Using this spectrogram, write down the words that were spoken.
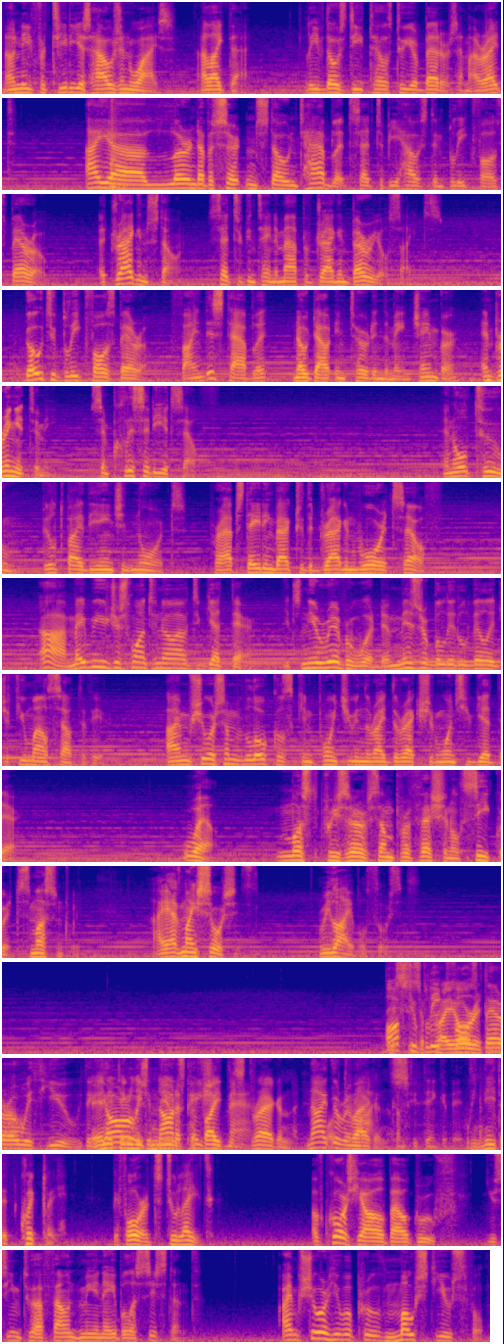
No need for tedious hows and whys. I like that. Leave those details to your betters, am I right? I, uh, learned of a certain stone tablet said to be housed in Bleak Falls Barrow. A dragon stone, said to contain a map of dragon burial sites. Go to Bleak Falls Barrow, find this tablet, no doubt interred in the main chamber, and bring it to me. Simplicity itself. An old tomb built by the ancient Nords, perhaps dating back to the Dragon War itself. Ah, maybe you just want to know how to get there. It's near Riverwood, a miserable little village a few miles south of here. I'm sure some of the locals can point you in the right direction once you get there. Well, must preserve some professional secrets, mustn't we? I have my sources. Reliable sources. Off This to is a Bleak Falls Barrow with you. The Anything Jarl we can not use a to fight man. this dragon Neither or I, dragons. come to think of it. We need it quickly, before it's too late. Of course, Jarl Balgruuf. You seem to have found me an able assistant. I'm sure he will prove most useful.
